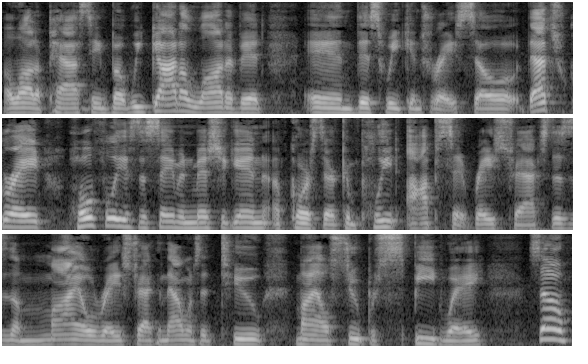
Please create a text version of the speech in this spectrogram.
a lot of passing, but we got a lot of it in this weekend's race. So that's great. Hopefully it's the same in Michigan. Of course, they're complete opposite racetracks. This is a mile racetrack, and that one's a two mile super speedway. So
